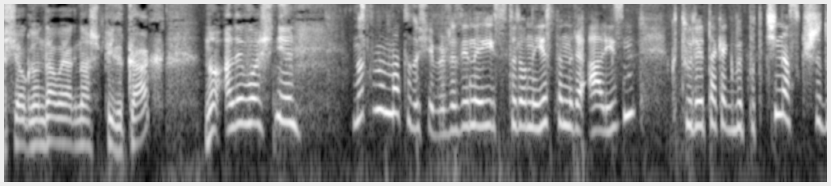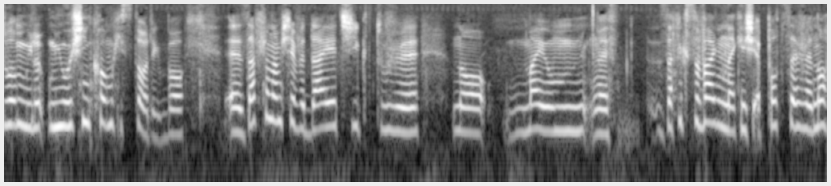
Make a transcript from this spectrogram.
się oglądało jak na szpilkach. No ale właśnie No to ma to do siebie, że z jednej strony jest ten realizm, który tak jakby podcina skrzydło miłośnikom historii, bo e, zawsze nam się wydaje ci, którzy no, mają e, zafiksowani na jakiejś epoce, że no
